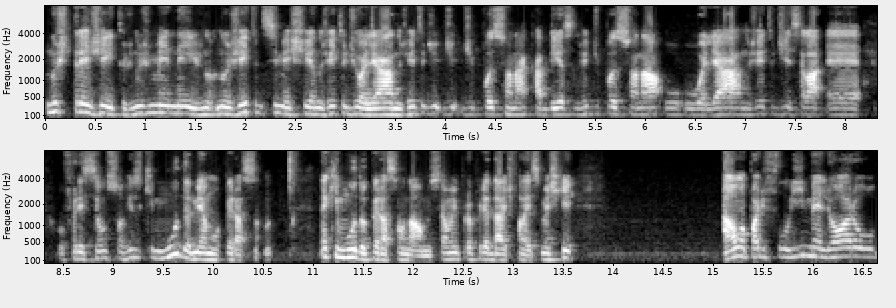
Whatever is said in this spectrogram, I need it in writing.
nos trejeitos, nos meneios, no, no, jeito de se mexer, no jeito de olhar, no jeito de, de, de posicionar a cabeça, no jeito de posicionar o, o, olhar, no jeito de, sei lá, é, oferecer um sorriso que muda mesmo a operação. Não é que muda a operação da alma, isso é uma impropriedade falar isso, mas que a alma pode fluir melhor ou,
